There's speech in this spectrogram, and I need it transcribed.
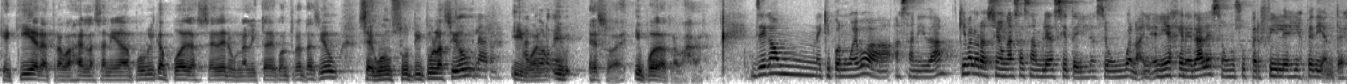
que, quiera trabajar en la sanidad pública pueda acceder a una lista de contratación según su titulación y bueno, y eso es, y pueda trabajar. Llega un equipo nuevo a, Sanidad. ¿Qué valoración hace Asamblea Siete Islas, según, bueno, en, líneas generales, según sus perfiles y expedientes?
